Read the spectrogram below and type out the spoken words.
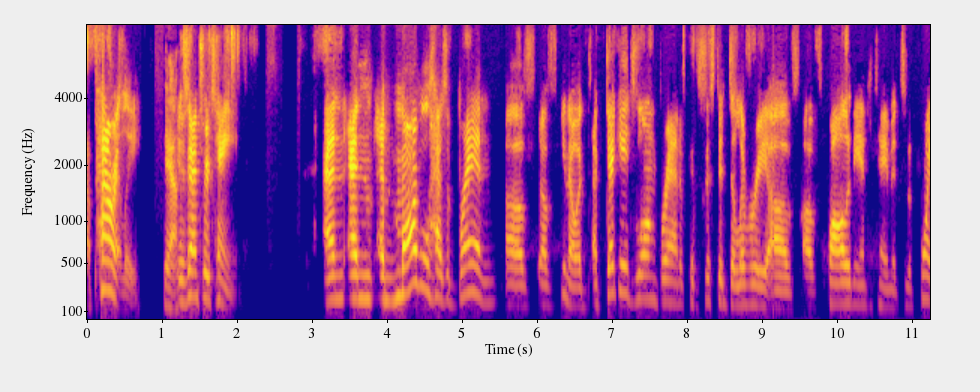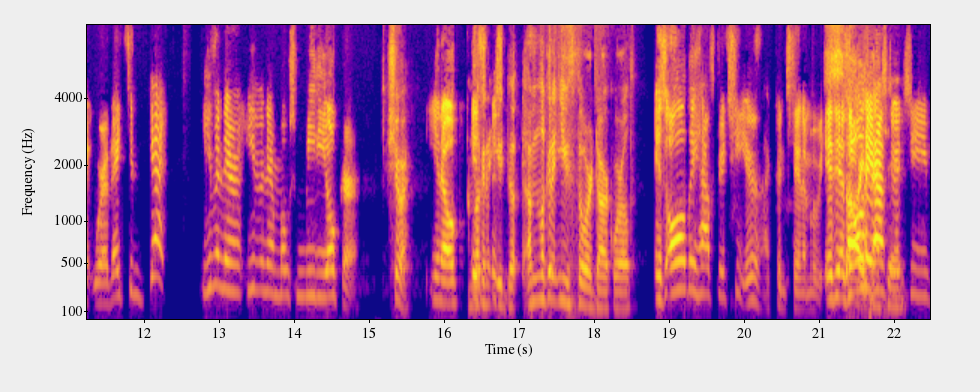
apparently Yeah. is entertained, and and and Marvel has a brand of of you know a, a decades long brand of consistent delivery of of quality entertainment to the point where they can get even their even their most mediocre, sure you know, i'm looking at you i'm looking at you thor dark world is all they have to achieve. Ugh, I couldn't stand that movie. It is Sorry, all they have to achieve.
